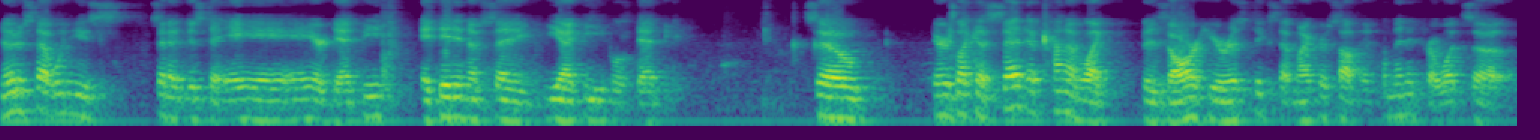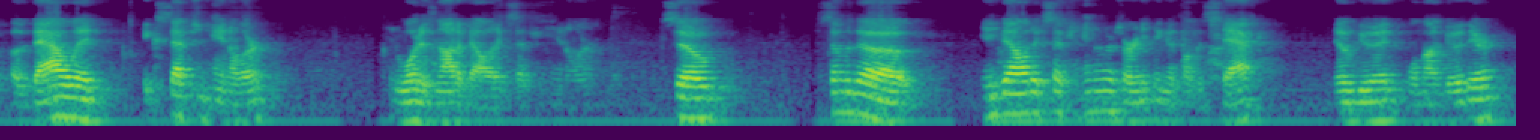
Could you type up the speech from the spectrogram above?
notice that when you set it just to AAA or deadbeat, it did end up saying EIP equals deadbeat. So there's like a set of kind of like bizarre heuristics that Microsoft implemented for what's a, a valid exception handler and what is not a valid exception handler. So some of the invalid exception handlers are anything that's on the stack, no good, will not go there.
